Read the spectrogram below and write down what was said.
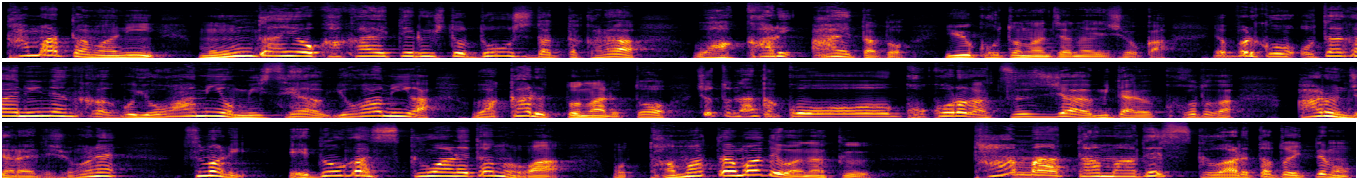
たまたまに問題を抱えてる人同士だったから、分かり合えたということなんじゃないでしょうか。やっぱりこう、お互いにね、なんかこう弱みを見せ合う、弱みが分かるとなると、ちょっとなんかこう、心が通じ合うみたいなことがあるんじゃないでしょうかね。つまり、江戸が救われたのは、もうたまたまではなく、たまたまで救われたと言っても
